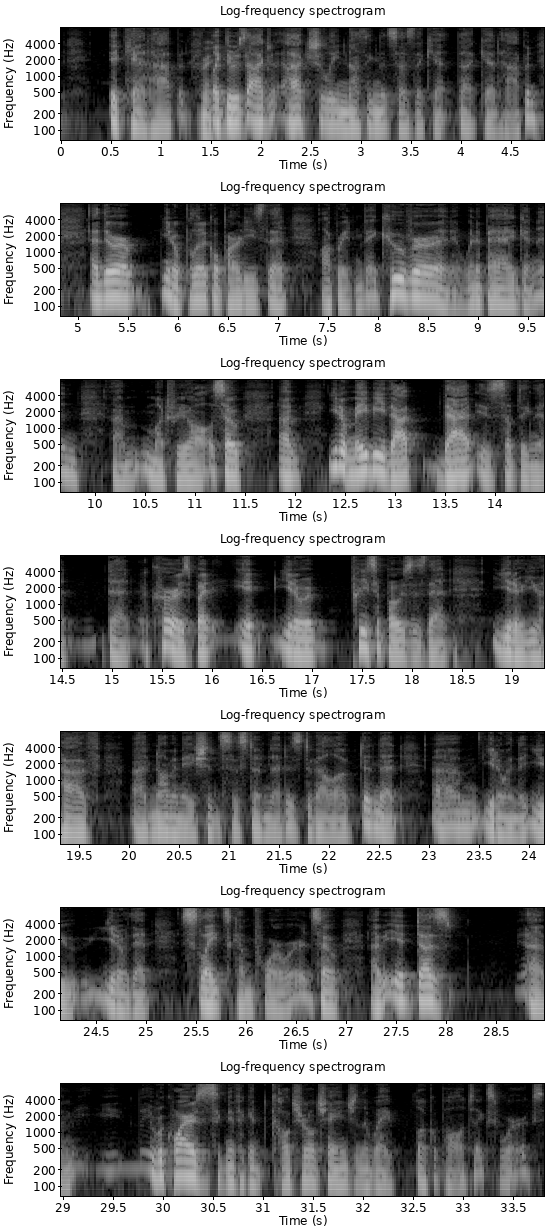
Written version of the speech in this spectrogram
it can't happen. Right. Like there's act- actually nothing that says that can't that can't happen. And there are you know political parties that operate in Vancouver and in Winnipeg and in um, Montreal. So um, you know maybe that that is something that that occurs, but it you know it presupposes that you know you have a nomination system that is developed and that um, you know and that you you know that slates come forward. So um, it does um, it requires a significant cultural change in the way local politics works.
